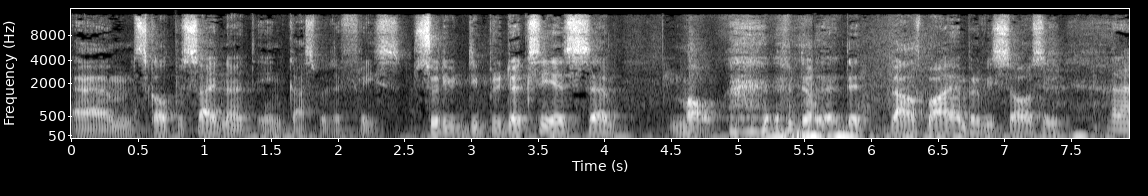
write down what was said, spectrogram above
ehm um, Skalpe Sidenote en Casper de Vries. So die die produksie is uh, mal. dit was baie improvisasie. Wil uh,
